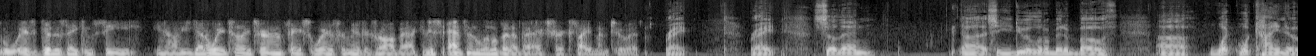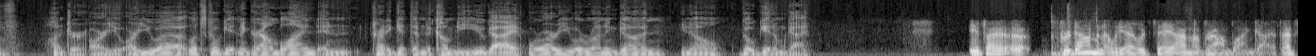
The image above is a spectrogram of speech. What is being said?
as good as they can see. You know, you got to wait till they turn and face away from you to draw back. It just adds in a little bit of an extra excitement to it. Right. Right. So then, uh, so you do a little bit of both. Uh, what what kind of hunter are you? Are you a let's go get in a ground blind and try to get them to come to you guy, or are you a run and gun, you know, go get them guy? If I uh, predominantly, I would say I'm a ground blind guy. That's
